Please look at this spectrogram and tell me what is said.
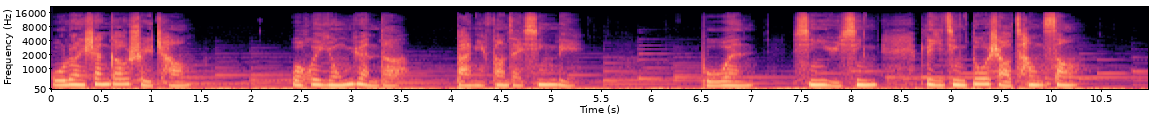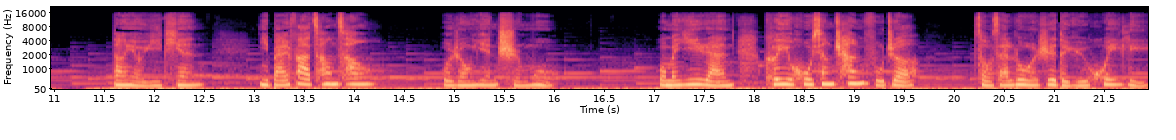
无论山高水长。我会永远的把你放在心里，不问心与心历尽多少沧桑。当有一天你白发苍苍，我容颜迟暮，我们依然可以互相搀扶着，走在落日的余晖里。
